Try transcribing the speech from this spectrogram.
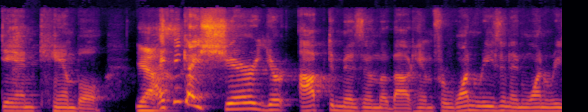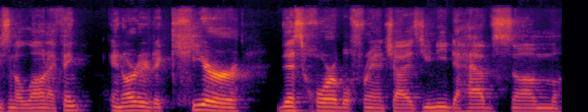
dan campbell yeah i think i share your optimism about him for one reason and one reason alone i think in order to cure this horrible franchise you need to have some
